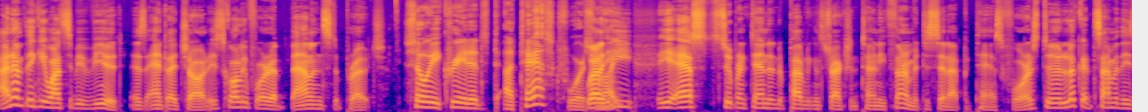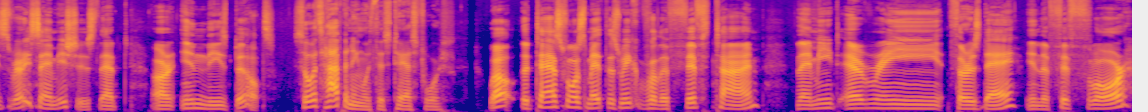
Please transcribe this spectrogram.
I don't think he wants to be viewed as anti charter. He's calling for a balanced approach. So he created a task force. Well, right? he he asked Superintendent of Public Instruction Tony Thurmond to set up a task force to look at some of these very same issues that are in these bills. So what's happening with this task force? Well, the task force met this week for the fifth time. They meet every Thursday in the fifth floor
